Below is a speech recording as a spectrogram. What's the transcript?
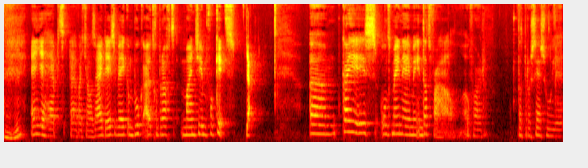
Mm -hmm. En je hebt, wat je al zei, deze week een boek uitgebracht, Mind Gym voor Kids. Ja. Um, kan je eens ons meenemen in dat verhaal over dat proces, hoe je...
